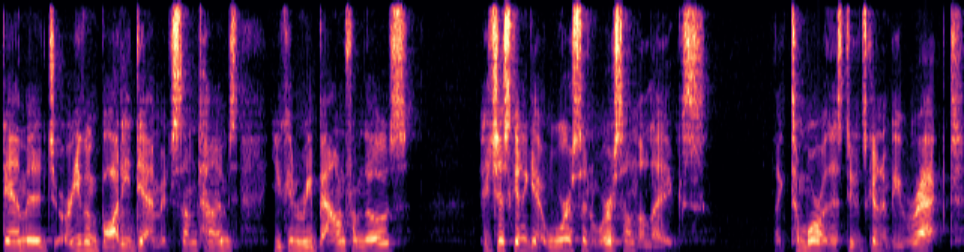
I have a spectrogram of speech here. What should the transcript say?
damage or even body damage. Sometimes you can rebound from those. It's just going to get worse and worse on the legs. Like tomorrow, this dude's going to be wrecked.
